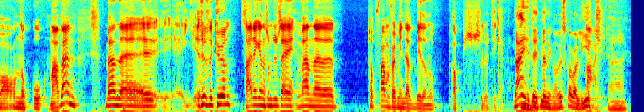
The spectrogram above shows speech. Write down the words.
være noe med den. Men eh, jeg syns det er kul. Særegen, som du sier. Men eh, topp fem for min del blir det nok absolutt ikke. Nei, det er ikke meninga. Vi skal være like. Nei. Eh,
